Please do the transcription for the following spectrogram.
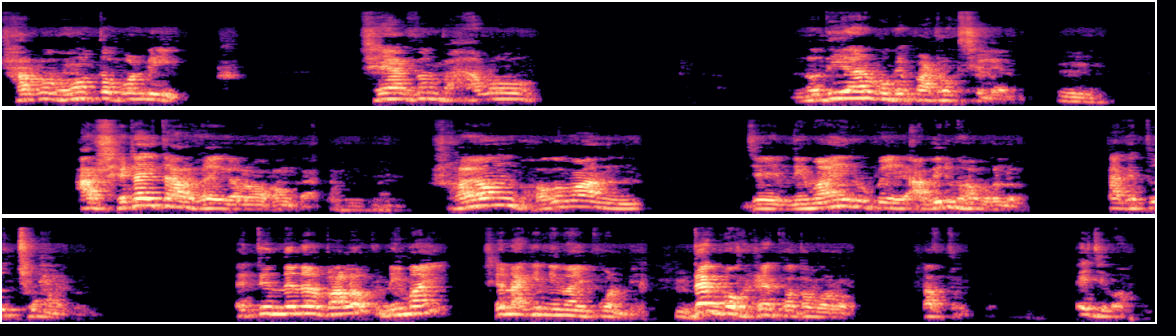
সার্বভৌমত্ব পণ্ডিত। সে একজন ভালো নদিয়ার বুকে পাঠক ছিলেন। আর সেটাই তার হয়ে গেল অহংকার। স্বয়ং ভগবান যে নিমাই রূপে আবির্ভাব হলো তাকে তুচ্ছ মনে করল। এই তিন দিনের বালক নিমাই সে নাকি নিমাই পণ্ডিত। দেখব সে কত বড় শাস্ত্র এই যে অহংকার।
